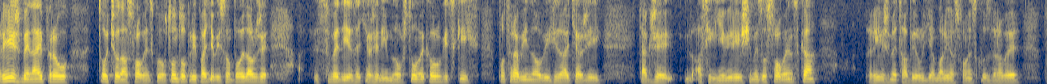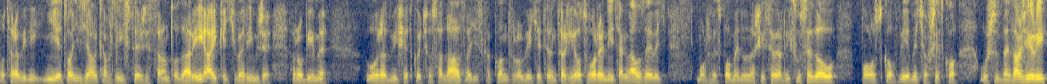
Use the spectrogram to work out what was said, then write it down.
riešme najprv to, čo na Slovensku. No v tomto prípade by som povedal, že svet je zaťažený množstvom ekologických potravinových záťaží, takže asi ich nevyriešime zo Slovenska riešme to, aby ľudia mali na Slovensku zdravé potraviny. Nie je to ani zďaleka vždy isté, že sa nám to darí, aj keď verím, že robíme úradmi všetko, čo sa dá z hľadiska kontrol. Viete, ten trh je otvorený, tak naozaj veď môžeme spomenúť našich severných susedov, Polsko, vieme, čo všetko už sme zažili,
